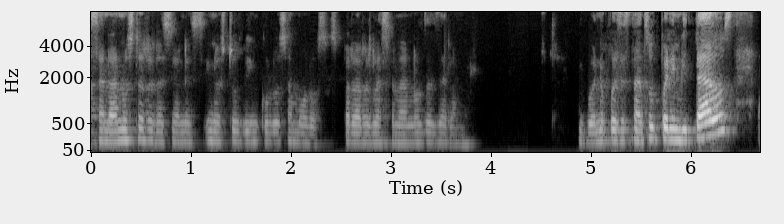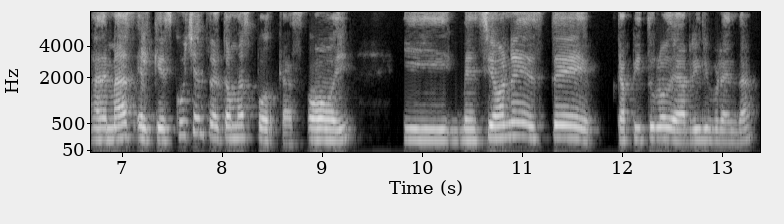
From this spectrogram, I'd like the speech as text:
sanar nuestras relaciones y nuestros vínculos amorosos para relacionarnos desde el amor. Y bueno, pues están súper invitados. Además, el que escuche Entre Tomas Podcast hoy y mencione este capítulo de Abril y Brenda,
